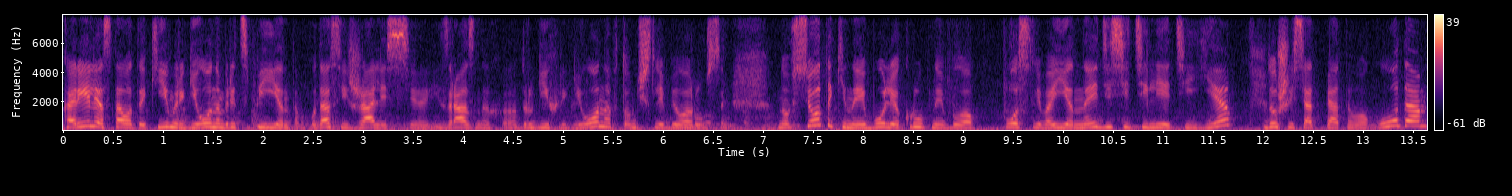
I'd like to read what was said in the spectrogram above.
Карелия стала таким регионом-реципиентом, куда съезжались э, из разных э, других регионов, в том числе белорусы. Но все-таки наиболее крупной была послевоенное десятилетие до 1965 года.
